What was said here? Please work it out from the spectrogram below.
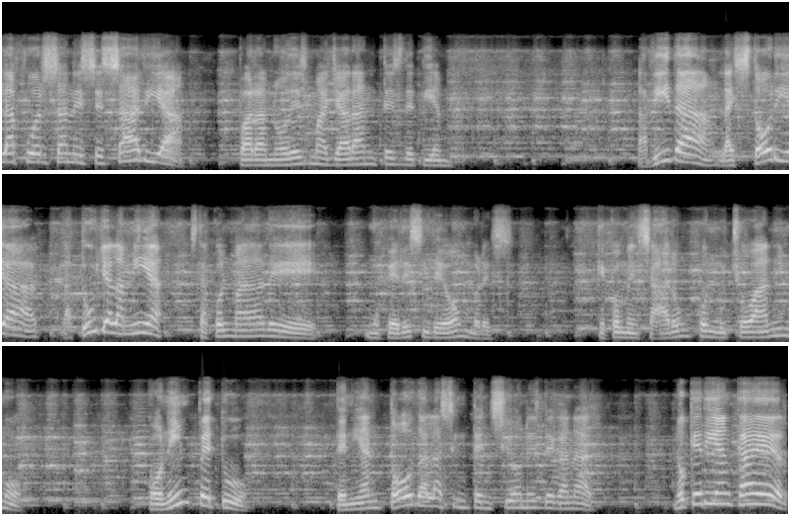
la fuerza necesaria para no desmayar antes de tiempo. La vida, la historia, la tuya, la mía, está colmada de mujeres y de hombres que comenzaron con mucho ánimo, con ímpetu, tenían todas las intenciones de ganar. No querían caer,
